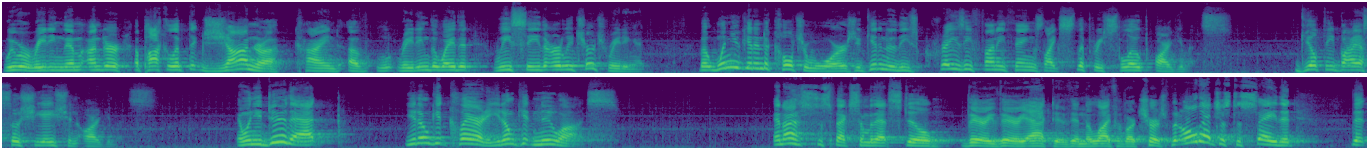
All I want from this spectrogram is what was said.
We were reading them under apocalyptic genre kind of reading, the way that we see the early church reading it. But when you get into culture wars, you get into these crazy, funny things like slippery slope arguments, guilty by association arguments. And when you do that, you don't get clarity, you don't get nuance. And I suspect some of that's still very, very active in the life of our church. But all that just to say that, that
